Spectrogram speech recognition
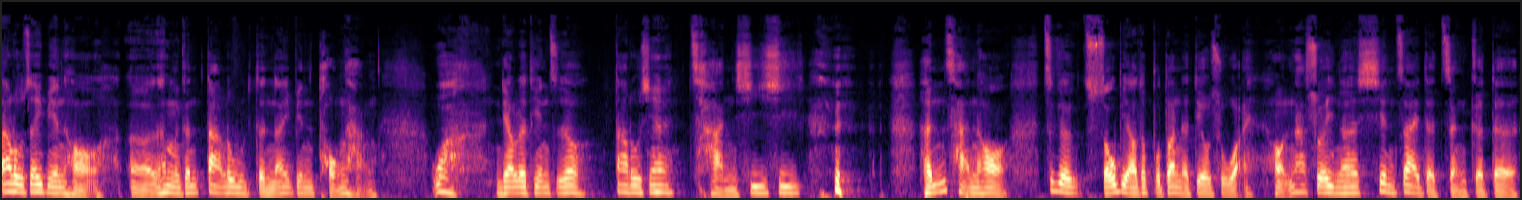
大陆这一边哈，呃，他们跟大陆的那一边同行，哇，聊了天之后，大陆现在惨兮兮，很惨哦。这个手表都不断的丢出来，好，那所以呢，现在的整个的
